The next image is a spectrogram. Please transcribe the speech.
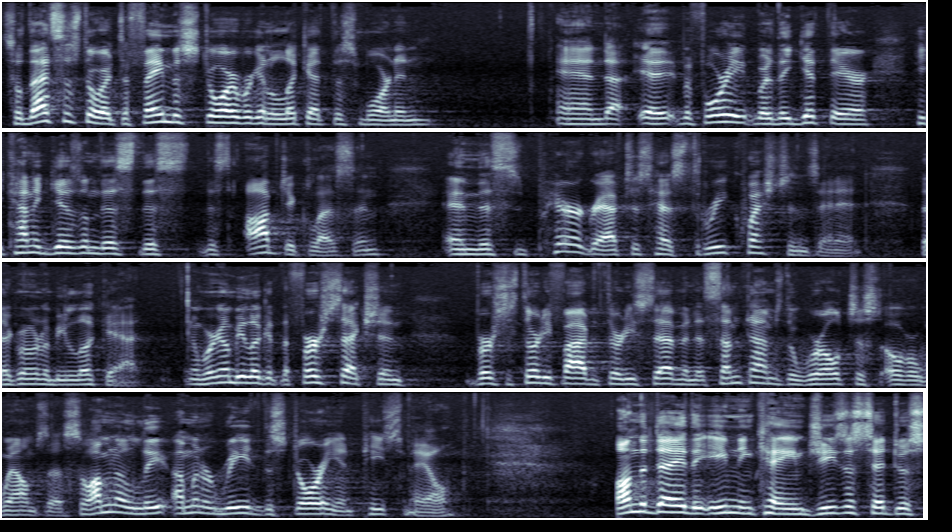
So that's the story. It's a famous story we're going to look at this morning. And uh, it, before he, where they get there, he kind of gives them this, this, this object lesson. And this paragraph just has three questions in it that we're going to be look at. And we're going to be looking at the first section, verses 35 to 37 that sometimes the world just overwhelms us. So I'm going to I'm going to read the story in piecemeal. On the day the evening came, Jesus said to his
